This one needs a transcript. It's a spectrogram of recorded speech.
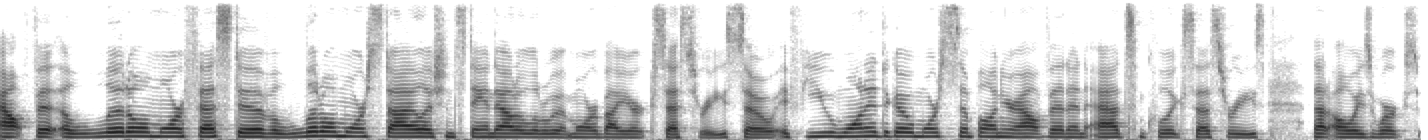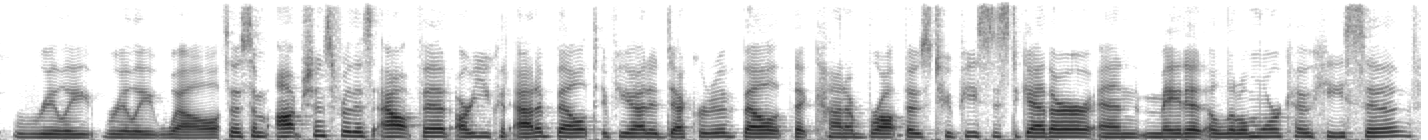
outfit a little more festive, a little more stylish, and stand out a little bit more by your accessories. So if you wanted to go more simple on your outfit and add some cool accessories, that always works really, really well. So some options for this outfit are you could add a belt if you had a decorative belt that kind of brought those two pieces together and made it a little more cohesive.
